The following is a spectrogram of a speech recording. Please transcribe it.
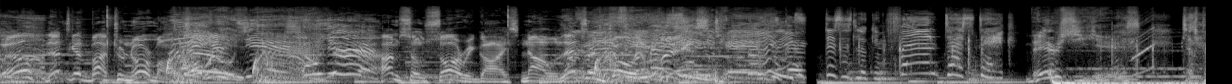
Well, let's get back to normal, shall we? Oh yeah. Oh yeah! I'm so sorry, guys. Now let's enjoy, please. This is looking fantastic. There she is. Just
